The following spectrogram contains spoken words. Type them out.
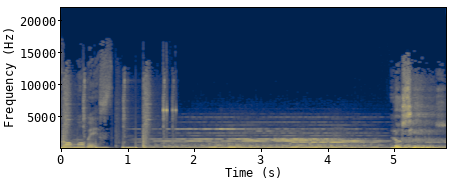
Cómo ves. Los cielos.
